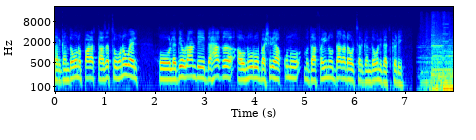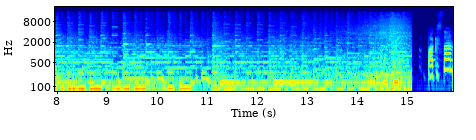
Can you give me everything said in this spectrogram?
څرګندونو په اړه تازه څه ونه ویل، خو له دې وړاندې د هغه او نورو بشري حقونو مدافعینو دغه ډول څرګندونې رد کړي. پاکستان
